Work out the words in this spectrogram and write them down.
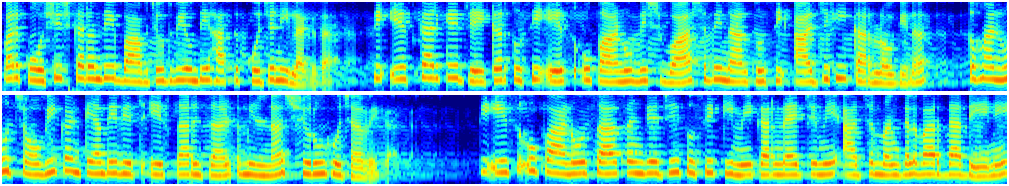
ਪਰ ਕੋਸ਼ਿਸ਼ ਕਰਨ ਦੇ ਬਾਵਜੂਦ ਵੀ ਉਹਦੇ ਹੱਥ ਕੁਝ ਨਹੀਂ ਲੱਗਦਾ। ਤੇ ਇਸ ਕਰਕੇ ਜੇਕਰ ਤੁਸੀਂ ਇਸ ਉਪਾਅ ਨੂੰ ਵਿਸ਼ਵਾਸ ਦੇ ਨਾਲ ਤੁਸੀਂ ਅੱਜ ਹੀ ਕਰ ਲਓਗੇ ਨਾ, ਤੁਹਾਨੂੰ 24 ਘੰਟਿਆਂ ਦੇ ਵਿੱਚ ਇਸ ਦਾ ਰਿਜ਼ਲਟ ਮਿਲਣਾ ਸ਼ੁਰੂ ਹੋ ਜਾਵੇਗਾ। ਤੇ ਇਸ ਉਪਾਅ ਨੂੰ ਸਾਧ ਸੰਗਤ ਜੀ, ਤੁਸੀਂ ਕਿਵੇਂ ਕਰਨਾ ਹੈ? ਜਿਵੇਂ ਅੱਜ ਮੰਗਲਵਾਰ ਦਾ ਦਿਨ ਹੈ,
